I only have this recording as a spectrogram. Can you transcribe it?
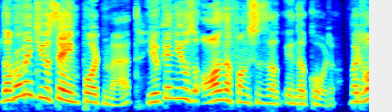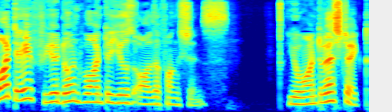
the moment you say import math, you can use all the functions in the code. But what if you don't want to use all the functions? You want to restrict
